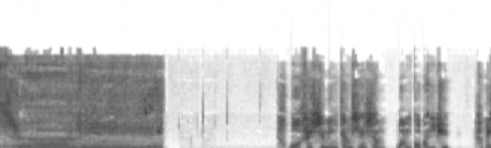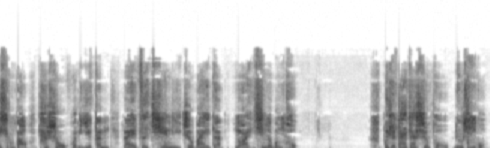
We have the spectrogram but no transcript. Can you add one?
这。武汉市民张先生网购玩具，没想到他收获了一份来自千里之外的暖心的问候。不知大家是否留心过？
